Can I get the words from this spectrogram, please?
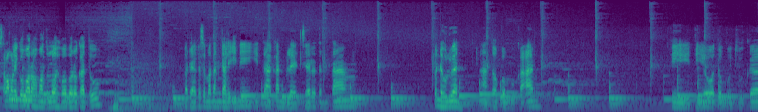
Assalamualaikum warahmatullahi wabarakatuh. Pada kesempatan kali ini kita akan belajar tentang pendahuluan atau pembukaan video ataupun juga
